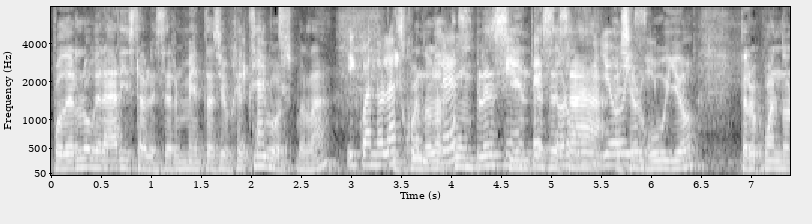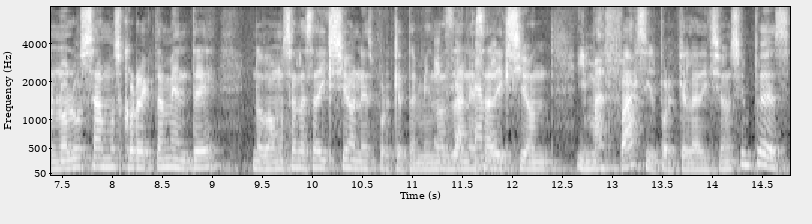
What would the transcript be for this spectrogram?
poder lograr y establecer metas y objetivos, ¿verdad? Y cuando las y cuando las cumples sientes, esa, ese orgullo, pero cuando no lo usamos correctamente, nos vamos a las adicciones porque también nos dan esa adicción y más fácil, porque la adicción siempre es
